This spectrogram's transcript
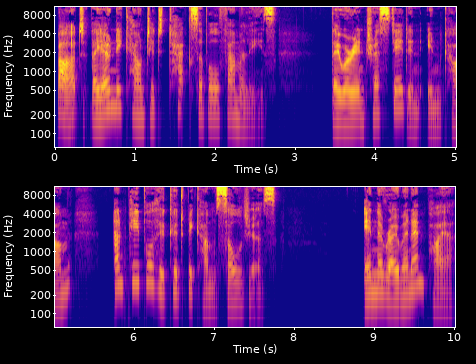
but they only counted taxable families. They were interested in income and people who could become soldiers. In the Roman Empire,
